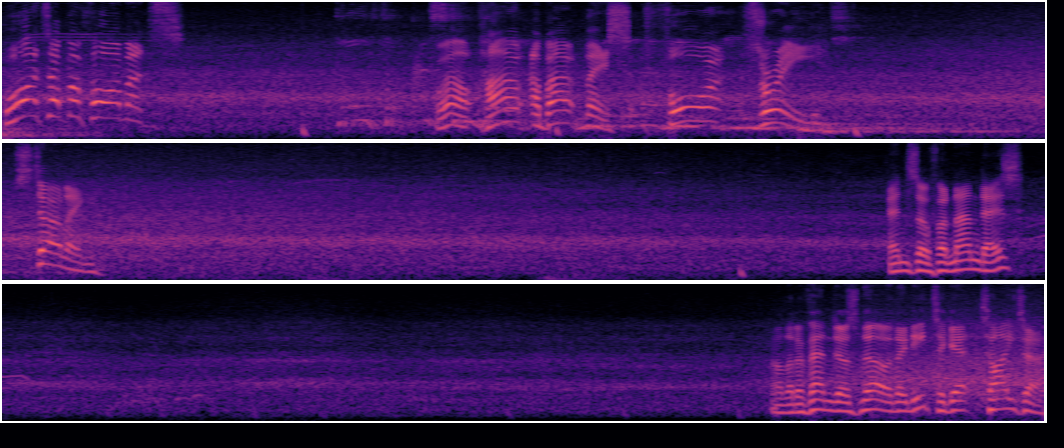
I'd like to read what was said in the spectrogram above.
What a performance. Well, how about this? 4-3. Sterling. Enzo Fernandez. Now the defenders know they need to get tighter.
